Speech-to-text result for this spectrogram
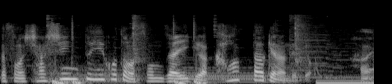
うん、その写真ということの存在意義が変わったわけなんですよ。はい、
